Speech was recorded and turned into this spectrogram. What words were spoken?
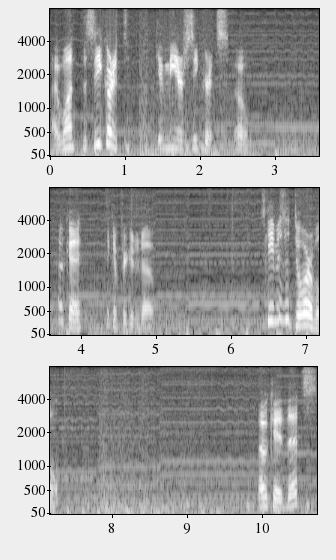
I want the secret! Give me your secrets. Oh. Okay, I think I figured it out. This game is adorable. Okay, that's...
